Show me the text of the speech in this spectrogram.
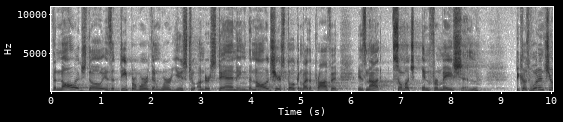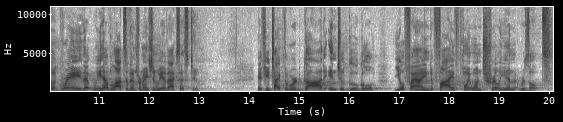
The knowledge, though, is a deeper word than we're used to understanding. The knowledge here spoken by the prophet is not so much information, because wouldn't you agree that we have lots of information we have access to? If you type the word God into Google, you'll find 5.1 trillion results.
